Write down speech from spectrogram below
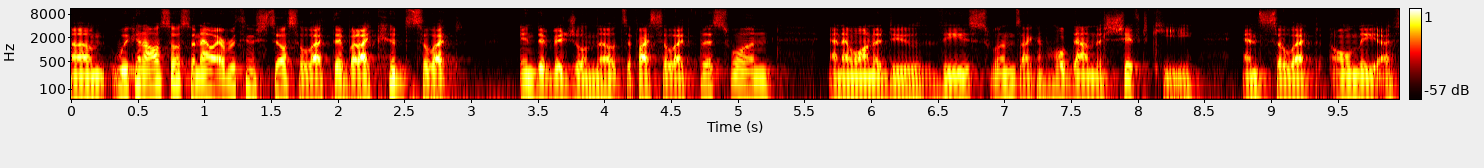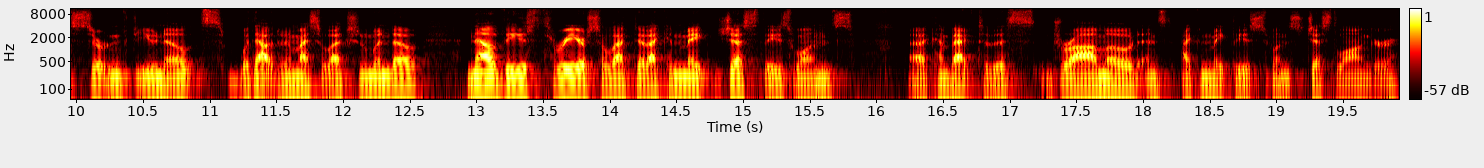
Um, we can also, so now everything's still selected, but I could select individual notes. If I select this one and I want to do these ones, I can hold down the shift key and select only a certain few notes without doing my selection window. Now these three are selected, I can make just these ones. Uh, come back to this draw mode and I can make these ones just longer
